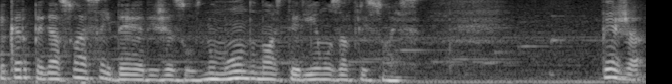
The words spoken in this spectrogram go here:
Eu quero pegar só essa ideia de Jesus. No mundo nós teríamos aflições. Veja,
